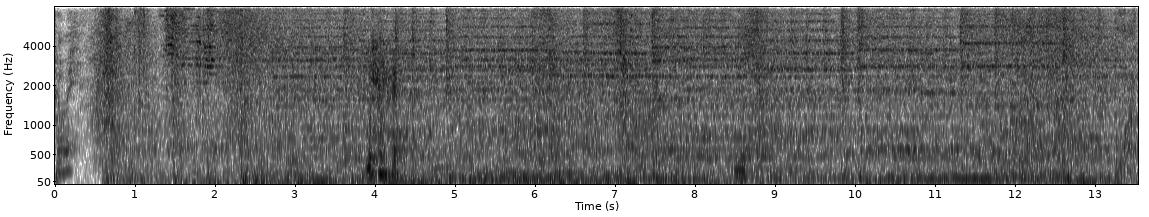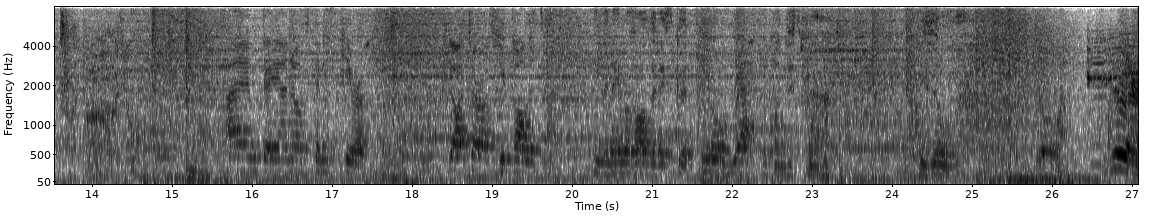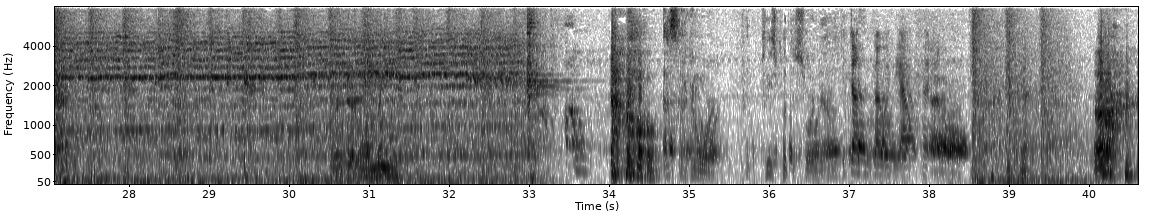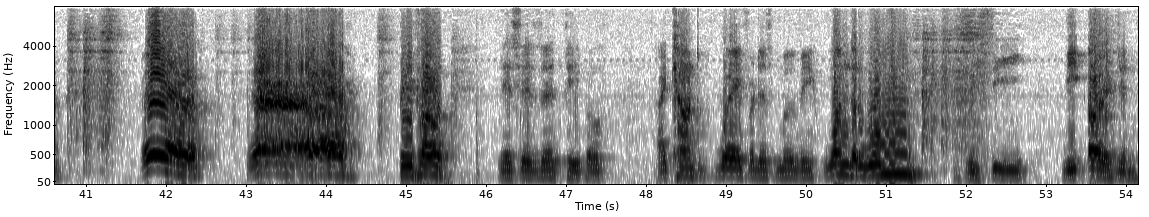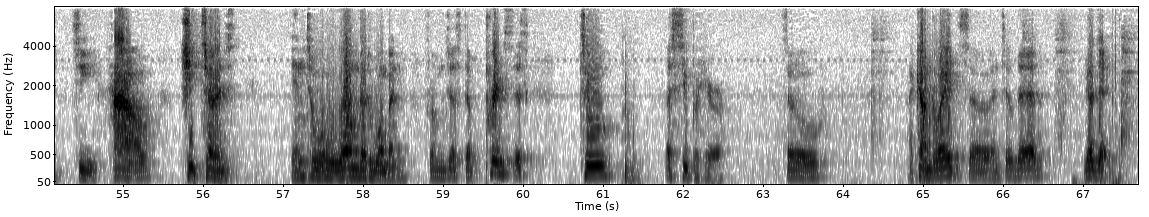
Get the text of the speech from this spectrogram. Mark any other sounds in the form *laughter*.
Anything else you want to show me? What are you? I am Diana of Themyscira, daughter of Hippolyta. In the name of all that is good, your wrath upon this world is over. Yeah. Wonder Woman. Oh. That's not gonna work. P- Please put the sword down. It doesn't go with the outfit. At all. oh. Oh. Ah. People, this is it, people. I can't wait for this movie, Wonder Woman. We see the origin, see how she turns into a Wonder Woman from just a princess to a superhero. So, I can't wait, so until then, good day.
